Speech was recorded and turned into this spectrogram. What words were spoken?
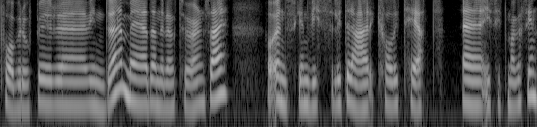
påberoper eh, Vinduet med denne redaktøren seg å ønske en viss litterær kvalitet i sitt magasin.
